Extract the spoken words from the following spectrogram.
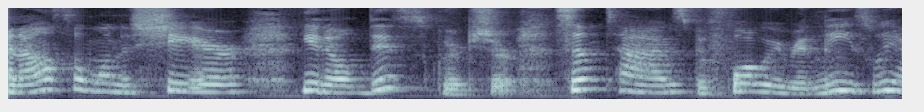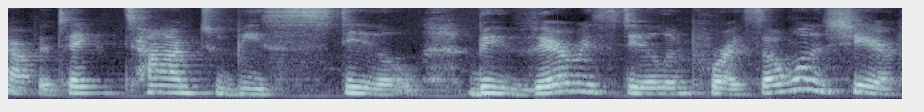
And I also want to share, you know, this scripture. Sometimes before we release, we have to take time to be still, be very still and pray. So I want to share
